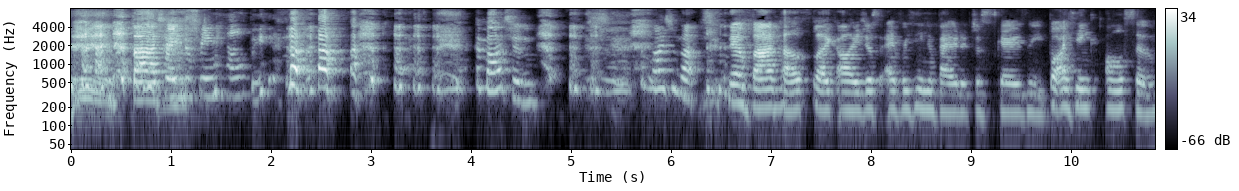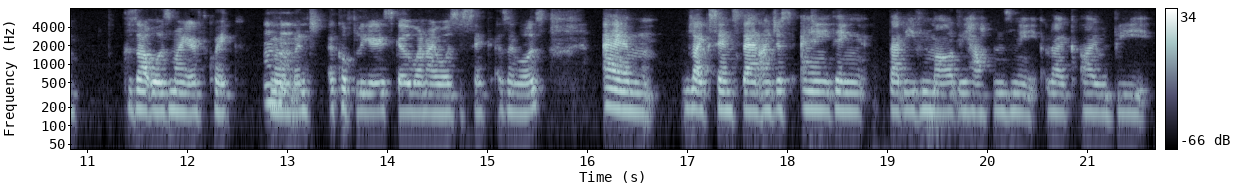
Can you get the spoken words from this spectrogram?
bad afraid of being healthy. Imagine. Imagine that. No, bad health. Like I just everything about it just scares me. But I think also because that was my earthquake Mhm. moment a couple of years ago when I was as sick as I was. Um, like since then, I just anything that even mildly happens to me, like I would be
